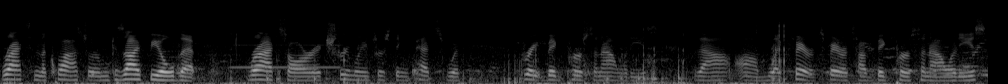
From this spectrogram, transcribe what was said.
rats in the classroom because I feel that rats are extremely interesting pets with great big personalities that um, like ferrets ferrets have big personalities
